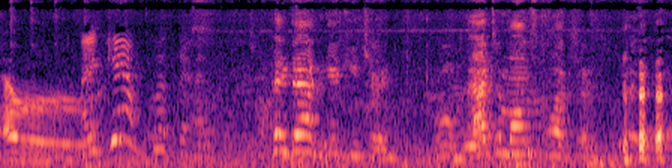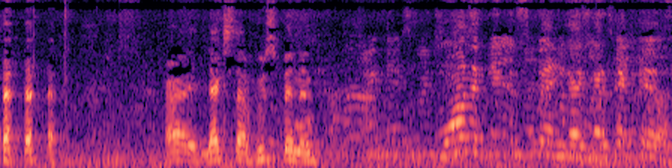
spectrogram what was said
I can't put that. Hey, Dad, get a keychain. Oh, Add to Mom's collection. All right, next up, who's spinning? One if you can spin. You guys gotta pick who.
